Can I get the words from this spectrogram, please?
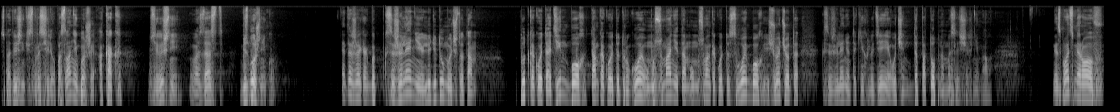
Сподвижники спросили, у посланник Божий, а как Всевышний воздаст безбожнику? Это же как бы, к сожалению, люди думают, что там тут какой-то один бог, там какой-то другой, у мусульман там у мусульман какой-то свой бог, еще что-то. К сожалению, таких людей очень допотопно мыслящих немало. Господь миров,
